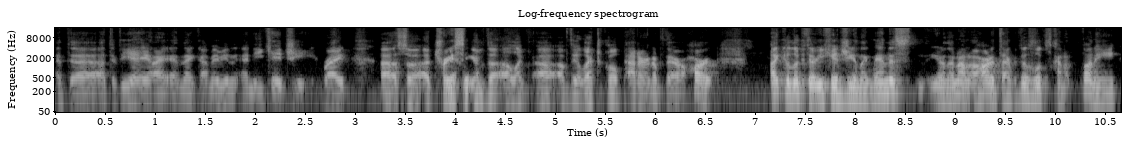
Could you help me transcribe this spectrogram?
at the at the VA, and I and they got maybe an, an EKG, right? Uh, so a tracing of the elec uh, of the electrical pattern of their heart. I could look at their EKG and like, man, this you know they're not a heart attack, but this looks kind of funny.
